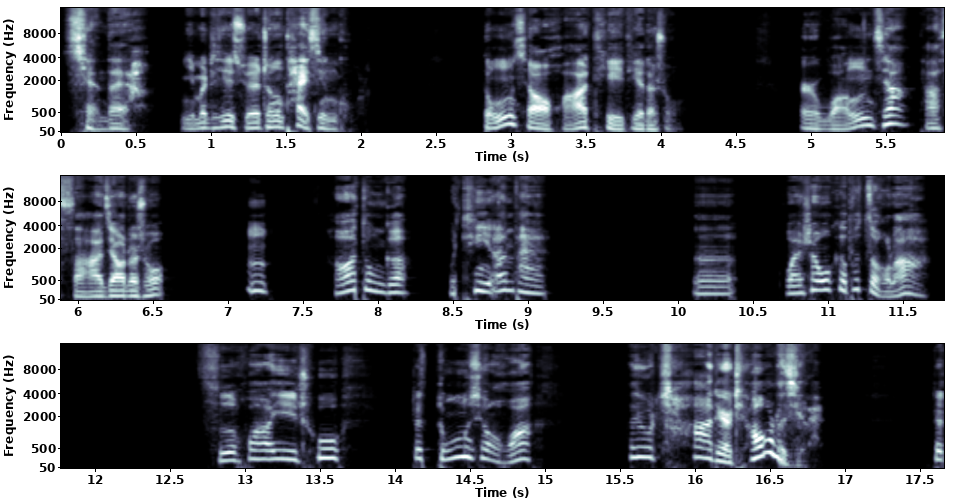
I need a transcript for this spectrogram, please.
现在啊，你们这些学生太辛苦了。董小华体贴地说，而王家他撒娇地说：“嗯，好啊，董哥，我替你安排。嗯，晚上我可不走了。”此话一出，这董小华他就差点跳了起来。这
